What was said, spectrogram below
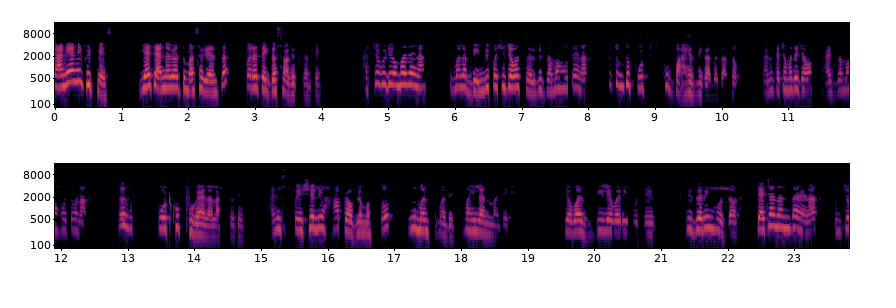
प्राणी आणि फिटनेस या चॅनलवर तुम्हा सगळ्यांचं परत एकदा स्वागत करते. आजच्या व्हिडिओमध्ये ना तुम्हाला बेंबीपाशी जेव्हा चरबी जमा होते ना तर तुमचं पोट खूप बाहेर निघालं जातं. कारण त्याच्यामध्ये जेव्हा फॅट जमा होतो ना तर पोट खूप फुगायला लागतं ते. आणि स्पेशली हा प्रॉब्लेम असतो वुमन्समध्ये महिलांमध्ये. जेव्हा डिलेवरी होते सिझरिंग होतं त्याच्यानंतर आहे ना तुमचं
